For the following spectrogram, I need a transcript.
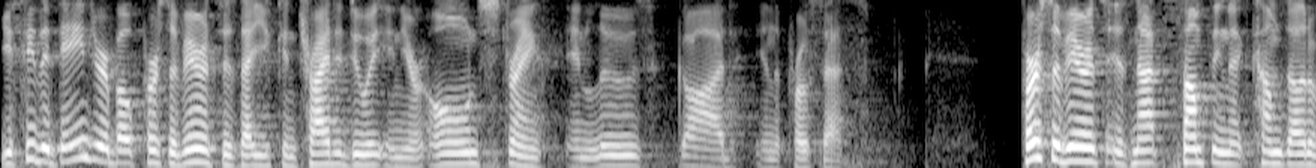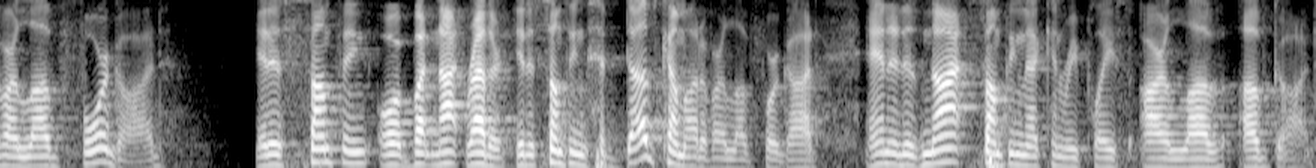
You see, the danger about perseverance is that you can try to do it in your own strength and lose God in the process. Perseverance is not something that comes out of our love for God. It is something, or but not rather, it is something that does come out of our love for God, and it is not something that can replace our love of God.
